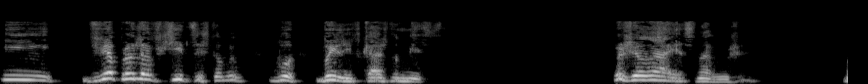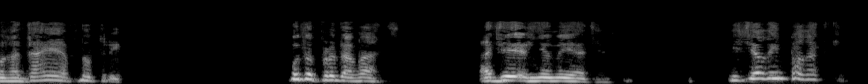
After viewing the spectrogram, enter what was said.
И две продавщицы, чтобы были в каждом месте. Пожилая снаружи, молодая внутри будут продавать льняные одежды. И сделаем палатки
